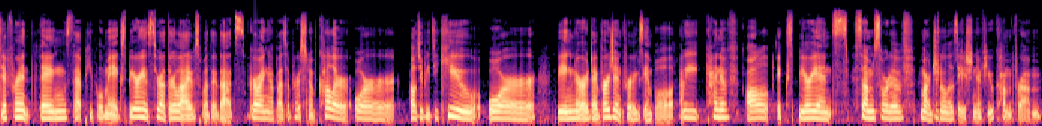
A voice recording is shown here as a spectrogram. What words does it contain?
different things that people may experience throughout their lives, whether that's growing up as a person of color or LGBTQ or being neurodivergent, for example. We kind of all experience some sort of marginalization if you come from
